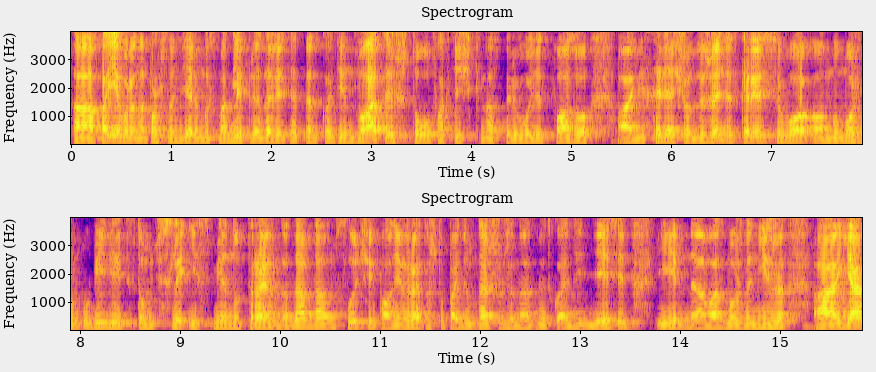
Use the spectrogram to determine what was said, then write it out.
А, по евро на прошлой неделе мы смогли преодолеть отметку 1.20, что фактически нас переводит в фазу а, нисходящего движения. Скорее всего, а, мы можем увидеть в том числе и смену тренда. Да, в данном случае вполне вероятно, что пойдем дальше уже на отметку 1.10 и, возможно, ниже. Я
